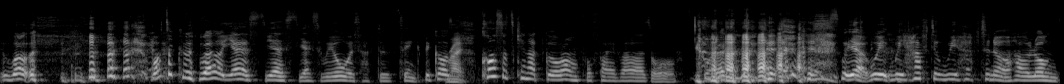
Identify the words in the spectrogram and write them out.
well, what a good, well, yes, yes, yes. We always have to think because Right. concerts cannot go on for five hours or whatever. Yeah, we, we have to we have to know how long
